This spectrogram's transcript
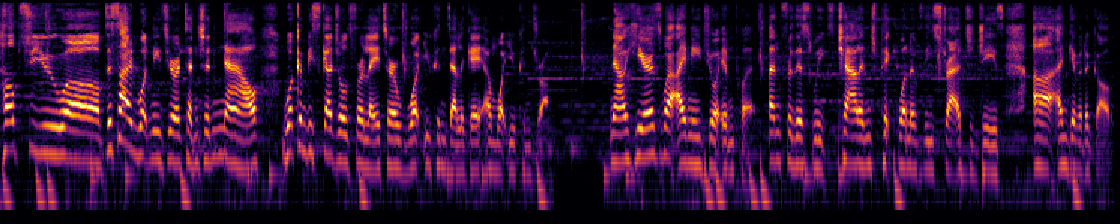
helps you uh, decide what needs your attention now, what can be scheduled for later, what you can delegate, and what you can drop. Now, here's where I need your input. And for this week's challenge, pick one of these strategies uh, and give it a go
